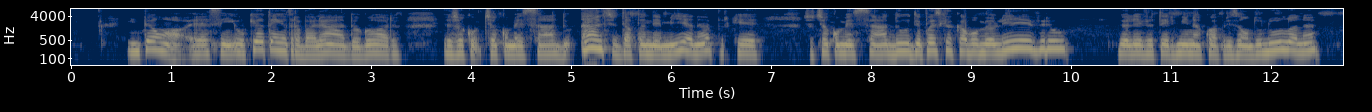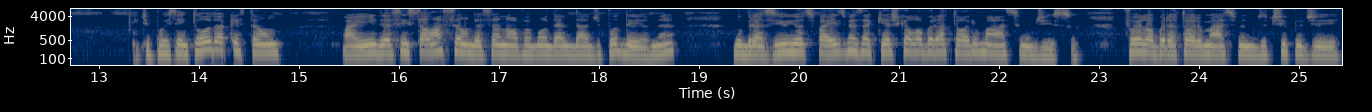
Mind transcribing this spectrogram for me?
Então, ó, é assim, o que eu tenho trabalhado agora, eu já tinha começado antes da pandemia, né? Porque já tinha começado depois que acabou meu livro. Meu livro termina com a prisão do Lula, né? Depois tem toda a questão aí dessa instalação dessa nova modalidade de poder, né? No Brasil e em outros países, mas aqui acho que é o laboratório máximo disso. Foi o laboratório máximo do tipo de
